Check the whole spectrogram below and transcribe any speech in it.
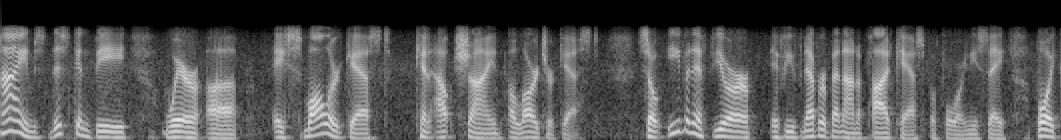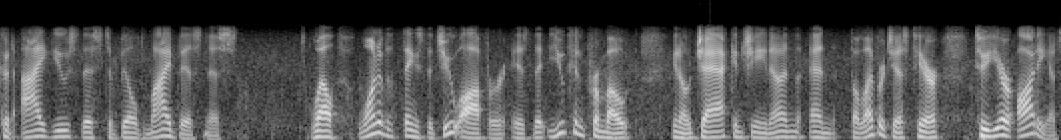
times, this can be where uh, a smaller guest can outshine a larger guest. So even if you're if you've never been on a podcast before and you say, "Boy, could I use this to build my business?" Well, one of the things that you offer is that you can promote, you know, Jack and Gina and, and the Leveragist here to your audience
